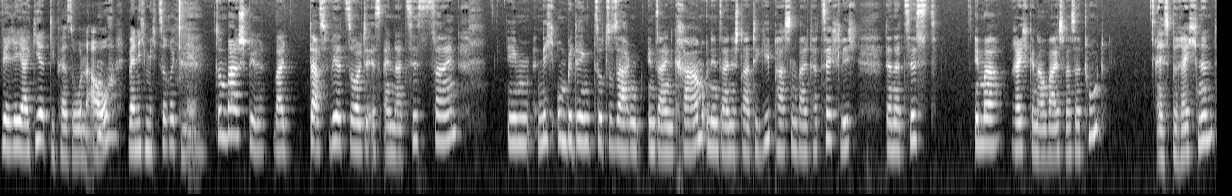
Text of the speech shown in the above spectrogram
Wie reagiert die Person auch, mhm. wenn ich mich zurücknehme? Zum Beispiel, weil das wird, sollte es ein Narzisst sein, ihm nicht unbedingt sozusagen in seinen Kram und in seine Strategie passen, weil tatsächlich der Narzisst immer recht genau weiß, was er tut Er ist berechnend.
